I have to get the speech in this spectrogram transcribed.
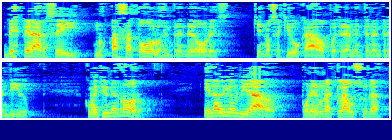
de esperarse y nos pasa a todos los emprendedores, quien no se ha equivocado, pues realmente no ha emprendido, cometió un error. Él había olvidado poner una cláusula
